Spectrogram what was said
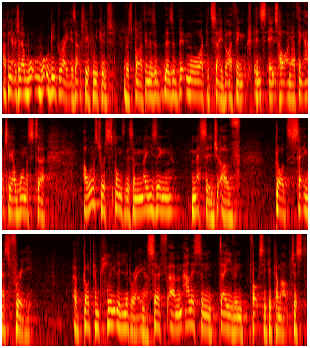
I think actually what, what, would be great is actually if we could respond. I think there's a there's a bit more I could say, but I think it's it's hot, and I think actually I want us to I want us to respond to this amazing message of God setting us free, of God completely liberating us. So if um, Alice and Dave and Foxy could come up, just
